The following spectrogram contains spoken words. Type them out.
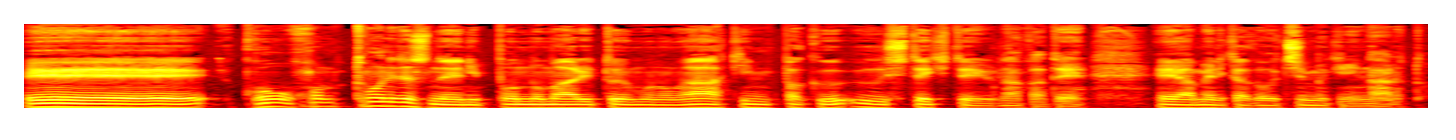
えー、こう本当にですね日本の周りというものが緊迫してきている中で、えー、アメリカが内向きになると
